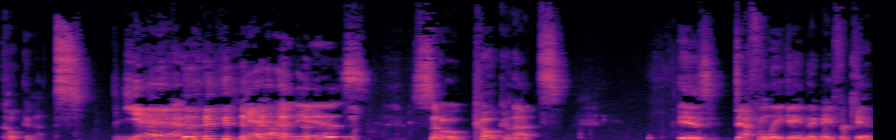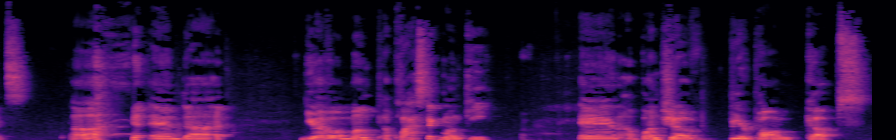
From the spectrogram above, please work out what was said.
Coconuts. Yeah, yeah, it is. So Coconuts is definitely a game they made for kids, uh, and uh, you have a monk, a plastic monkey, and a bunch of beer pong cups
